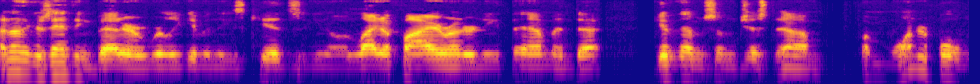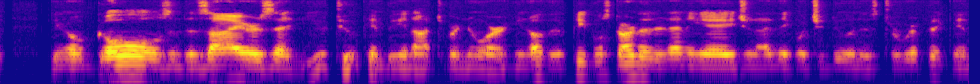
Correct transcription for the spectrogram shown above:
I don't think there's anything better, really, giving these kids, you know, light a fire underneath them and give them some just um, some wonderful you know goals and desires that you too can be an entrepreneur you know the people started at any age and i think what you're doing is terrific and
